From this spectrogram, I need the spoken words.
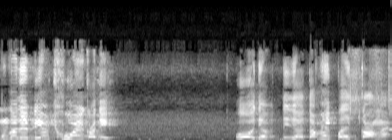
มึงก็รีบๆช่วยก่อนดิ โอ้ เดี๋ยวเดี๋ยวต้องให้เปิดกล้องอะ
